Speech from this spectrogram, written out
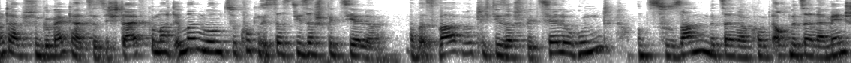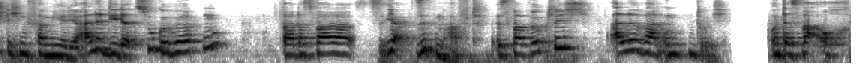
und da habe ich schon gemerkt, da hat sie sich steif gemacht, immer nur um zu gucken, ist das dieser spezielle. Aber es war wirklich dieser spezielle Hund und zusammen mit seiner, auch mit seiner menschlichen Familie, alle, die dazugehörten, war, das war ja sippenhaft. Es war wirklich, alle waren unten durch. Und das war auch,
